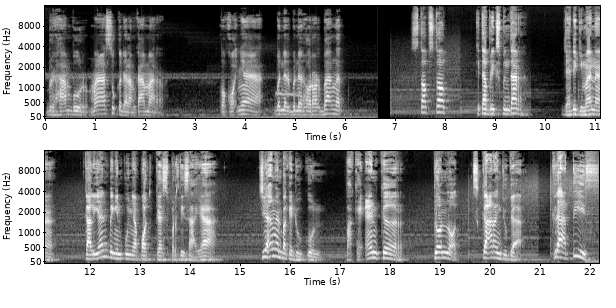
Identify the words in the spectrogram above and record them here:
berhambur masuk ke dalam kamar. Pokoknya bener-bener horor banget. Stop, stop. Kita break sebentar. Jadi gimana? Kalian pengen punya podcast seperti saya? Jangan pakai dukun, pakai Anchor. Download sekarang juga. Gratis.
